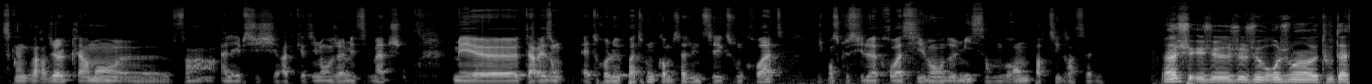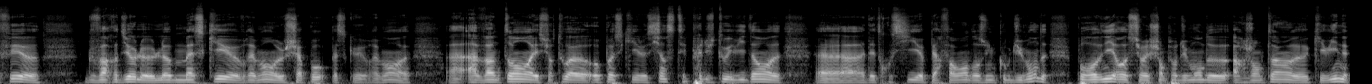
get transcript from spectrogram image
Parce qu'un Gvardiol, clairement, euh, enfin, à Leipzig, il rate quasiment jamais ses matchs. Mais euh, tu as raison, être le patron comme ça d'une sélection croate, je pense que si la Croatie va en demi, c'est en grande partie grâce à lui. Ah, je, je, je, vous rejoins euh, tout à fait. Euh, Gvardiol, euh, l'homme masqué, vraiment chapeau, parce que vraiment, à, 20 ans, et surtout au poste qui est le sien, c'était pas du tout évident d'être aussi performant dans une Coupe du Monde. Pour revenir sur les champions du monde argentins, Kevin,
